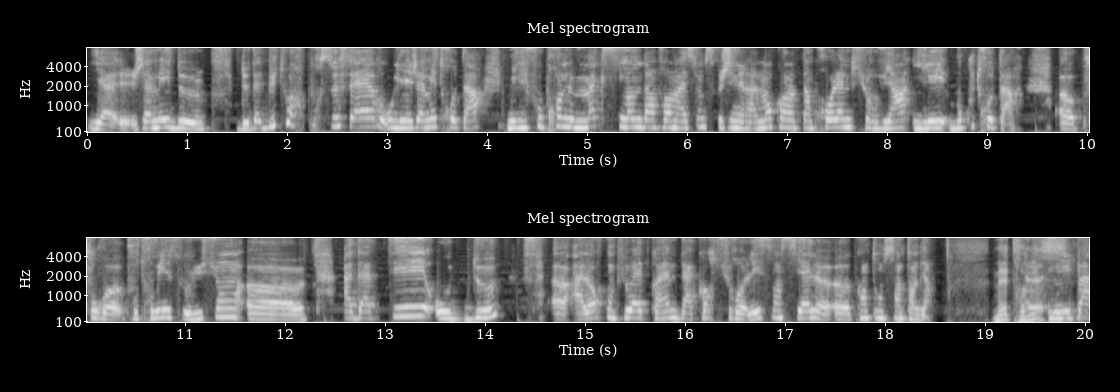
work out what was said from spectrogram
Il n'y a jamais de, de date butoir pour se faire ou il n'est jamais trop tard, mais il faut prendre le maximum d'informations parce que généralement, quand un problème survient, il est beaucoup trop tard pour, pour trouver une solution. Adapté aux deux, euh, alors qu'on peut être quand même d'accord sur l'essentiel euh, quand on s'entend bien. Maître, merci. il n'est pas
